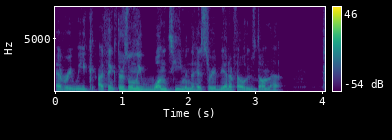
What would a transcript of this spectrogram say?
every week. I think there's only one team in the history of the NFL who's done that.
